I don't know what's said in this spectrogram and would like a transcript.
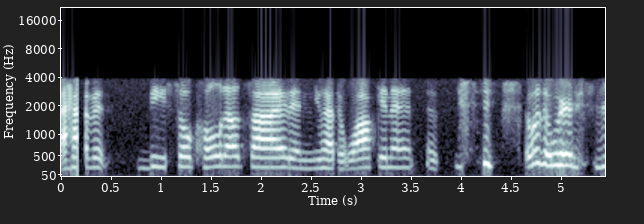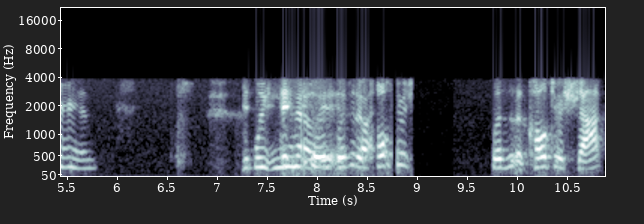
have it be so cold outside and you had to walk in it. It, it was a weird experience. Well, you know, was it a culture? Was it a culture shock?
